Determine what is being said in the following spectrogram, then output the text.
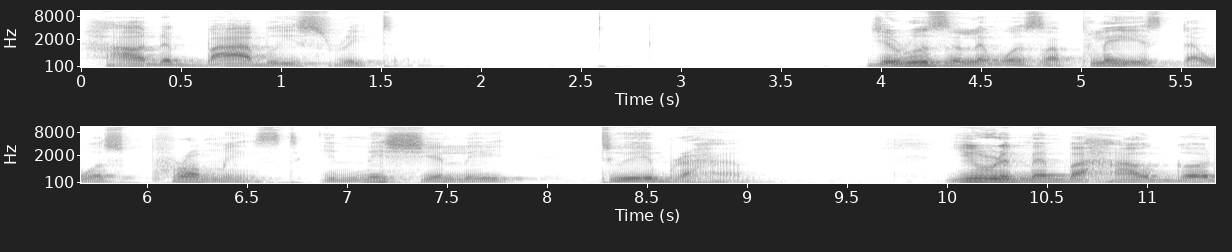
how the Bible is written. Jerusalem was a place that was promised initially to Abraham. You remember how God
